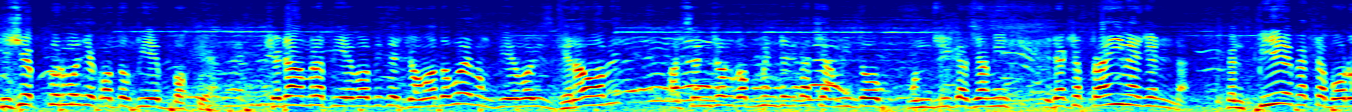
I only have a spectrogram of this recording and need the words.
হিসেব করব যে কত পিএফ বকেয়া। সেটা আমরা পিএফ অফিসে জমা দেবো এবং পিএফ অফিস ঘেরাও হবে। আর সেন্ট্রাল গভর্নমেন্টের কাছে আমি তো মন্ত্রীর কাছে আমি এটা একটা প্রাইম এজেন্ডা কারণ পিএফ একটা বড়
